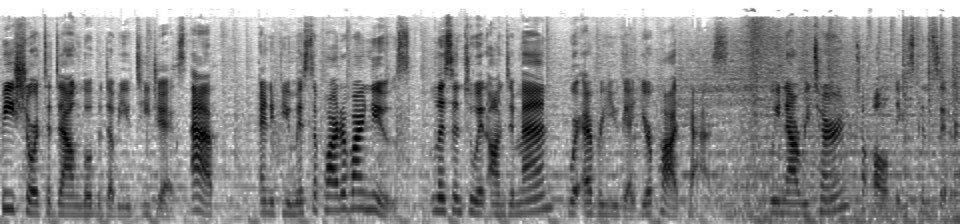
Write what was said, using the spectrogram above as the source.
Be sure to download the WTJX app, and if you missed a part of our news, listen to it on demand wherever you get your podcasts. We now return to All Things Considered.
